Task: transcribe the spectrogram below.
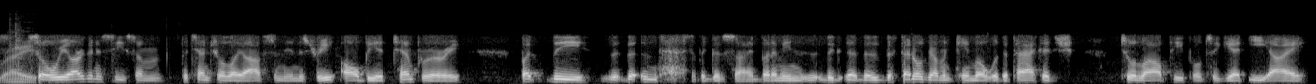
Right. So we are going to see some potential layoffs in the industry, albeit temporary. But the, the, the that's not the good side. But I mean, the, the the federal government came out with a package to allow people to get EI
